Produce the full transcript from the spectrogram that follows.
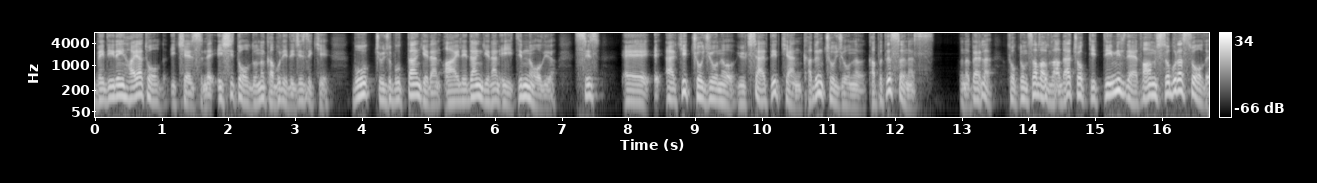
bedeni hayat oldu içerisinde eşit olduğunu kabul edeceğiz ki bu çocukluktan gelen, aileden gelen eğitim ne oluyor? Siz e, erkek çocuğunu yükseltirken kadın çocuğunu kapatırsanız böyle toplumsal alanda çok gittiğimizde fanusla burası oldu.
